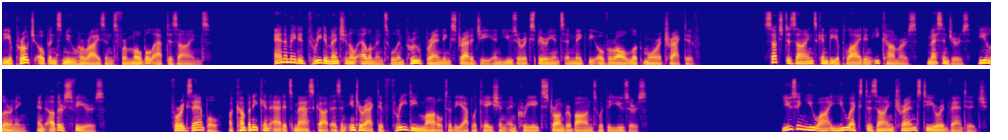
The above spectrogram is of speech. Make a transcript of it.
The approach opens new horizons for mobile app designs. Animated three dimensional elements will improve branding strategy and user experience and make the overall look more attractive. Such designs can be applied in e commerce, messengers, e learning, and other spheres. For example, a company can add its mascot as an interactive 3D model to the application and create stronger bonds with the users. Using UI UX design trends to your advantage.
